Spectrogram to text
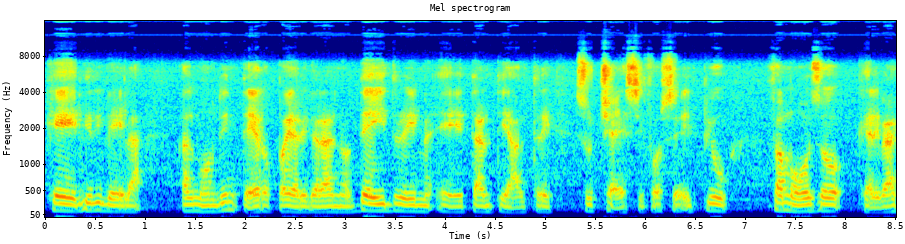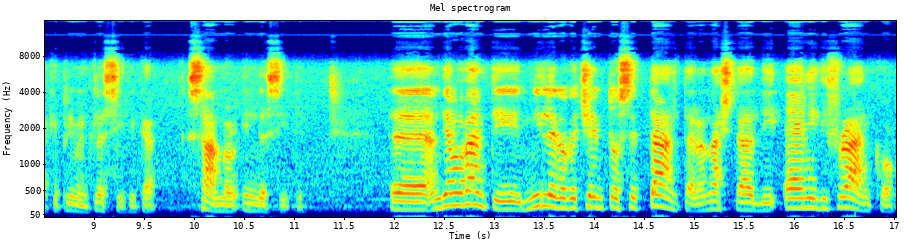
che li rivela al mondo intero, poi arriveranno Daydream e tanti altri successi, forse il più famoso, che arriva anche prima in classifica, Summer in the City. Eh, andiamo avanti, 1970, la nascita di Annie Di Franco,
